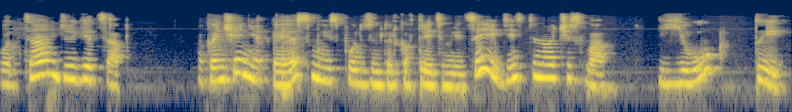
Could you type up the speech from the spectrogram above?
What time do you get up? Окончание s мы используем только в третьем лице единственного числа. You – ты.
